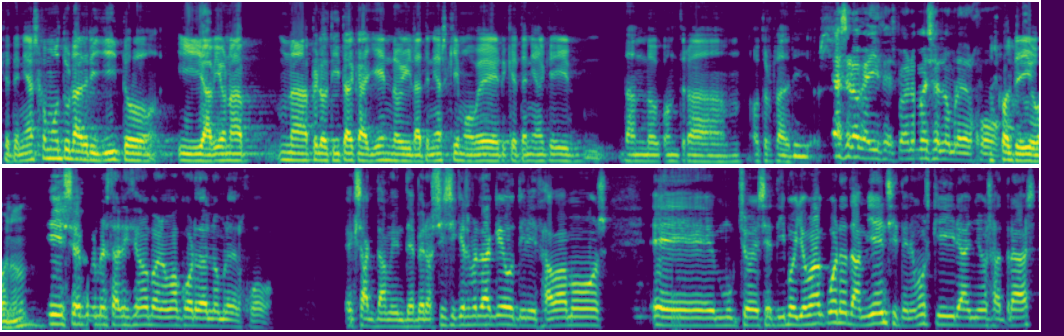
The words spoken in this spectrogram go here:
Que tenías como tu ladrillito y había una, una pelotita cayendo y la tenías que mover, que tenía que ir dando contra otros ladrillos. Ya sé lo que dices, pero no me sé el nombre del Es juego. cual te digo, ¿no? Sí, sé cuál me estás diciendo, pero no me acuerdo el nombre del juego. Exactamente, pero sí, sí que es verdad que utilizábamos eh, mucho ese tipo. Yo me acuerdo también, si tenemos que ir años atrás,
